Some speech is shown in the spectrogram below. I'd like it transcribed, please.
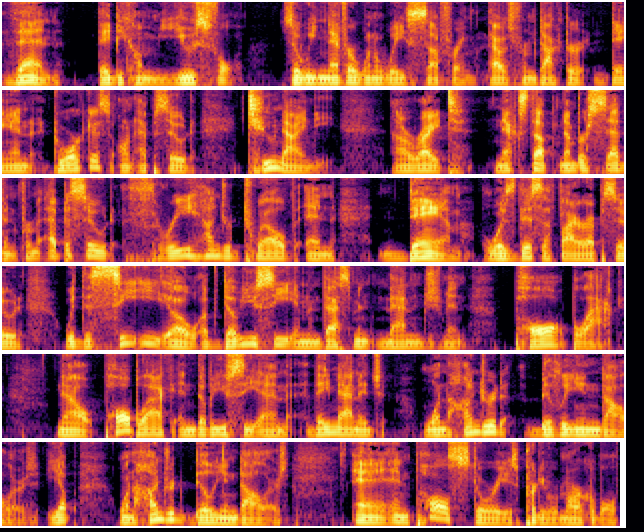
then they become useful. So we never want to waste suffering. That was from Dr. Dan Dworkis on episode 290. All right, next up, number seven from episode 312. And damn, was this a fire episode with the CEO of WCM Investment Management, Paul Black. Now, Paul Black and WCM, they manage $100 billion. Yep, $100 billion. And, and Paul's story is pretty remarkable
